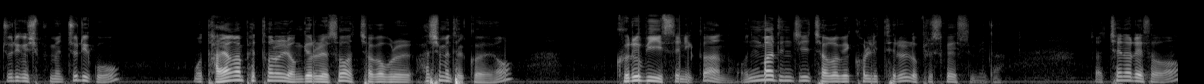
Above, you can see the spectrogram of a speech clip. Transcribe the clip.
줄이고 싶으면 줄이고 뭐 다양한 패턴을 연결을 해서 작업을 하시면 될 거예요. 그룹이 있으니까 얼마든지 작업의 퀄리티를 높일 수가 있습니다. 자, 채널에서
